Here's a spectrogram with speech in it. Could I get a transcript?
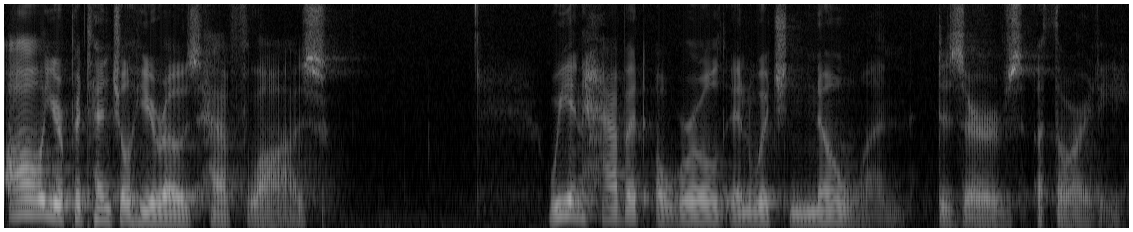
All your potential heroes have flaws. We inhabit a world in which no one deserves authority.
